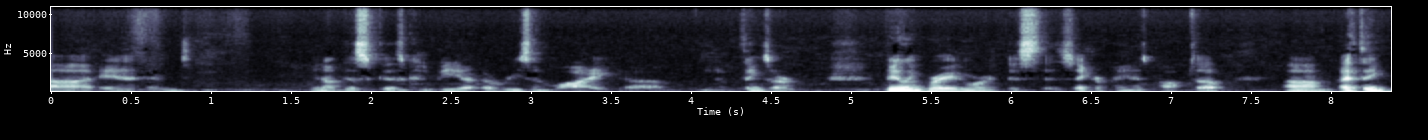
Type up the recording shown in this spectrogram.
uh, and, and, you know, this, this could be a, a reason why uh, you know things are feeling great or this, this sacral pain has popped up. Um, I think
